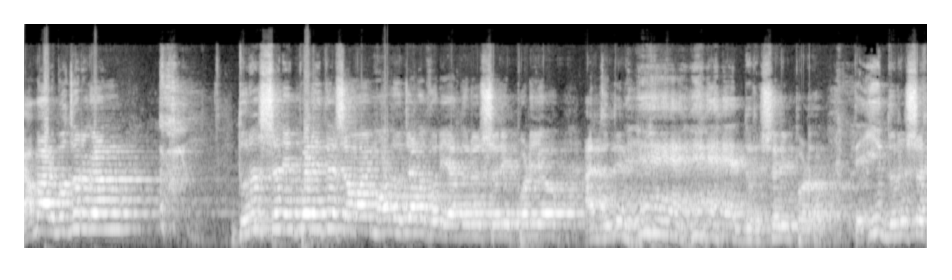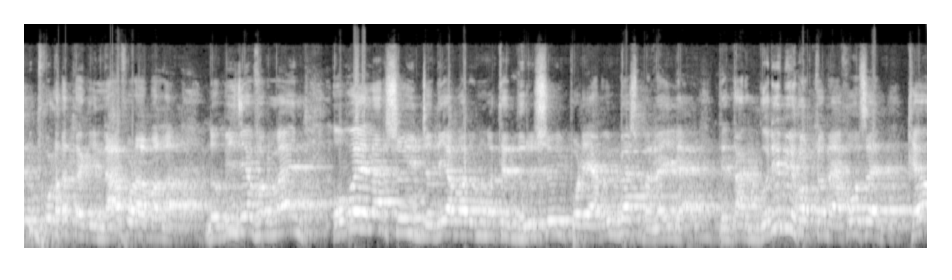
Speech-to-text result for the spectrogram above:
আমার বুজুর্গান শরীফ পড়িতে সময় মন উজাড় করিয়া শরীফ পড়িও। আর যদি হ্যাঁ হ্যাঁ হ্যাঁ দুরুদ শরীফ পড়ো, তে ই শরীফ পড়া থাকি না পড়া বালা নবী যে ফরমাইন অবহেলার সহিত যদি আমার উন্মতে শরীফ পড়ে আর অভ্যাস বানাইলা, তে তার গরিবই হতো না। চাই কেউ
